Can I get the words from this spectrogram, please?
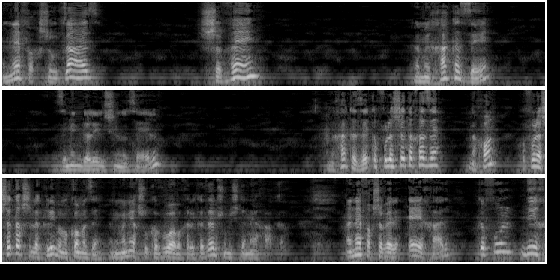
הנפח שהוא זז שווה למרחק הזה, זה מין גליל של נוזל, המרחק הזה כפול השטח הזה, נכון? כפול השטח של הכלי במקום הזה. אני מניח שהוא קבוע בחלק הזה ושהוא משתנה אחר כך. הנפח שווה ל-A1 כפול D1,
